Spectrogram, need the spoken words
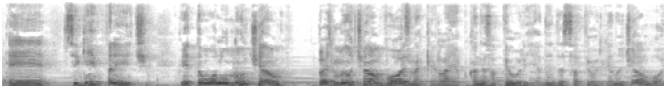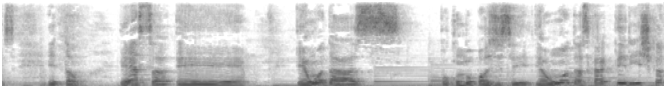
é, seguir em frente. Então o aluno não tinha praticamente não tinha voz naquela época, nessa teoria, dentro dessa teoria, não tinha voz. Então, essa é, é uma das, como eu posso dizer, é uma das características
